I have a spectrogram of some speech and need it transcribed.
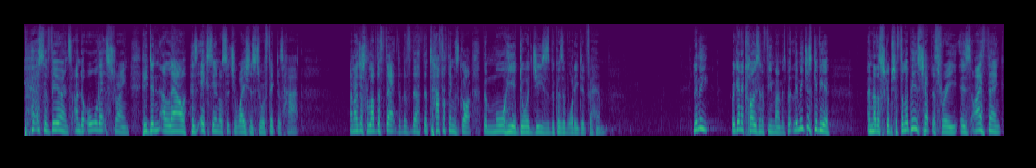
Perseverance under all that strain. He didn't allow his external situations to affect his heart. And I just love the fact that the, the, the, tougher things got, the more he adored Jesus because of what he did for him. Let me, we're going to close in a few moments, but let me just give you another scripture. Philippians chapter 3 is, I think,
